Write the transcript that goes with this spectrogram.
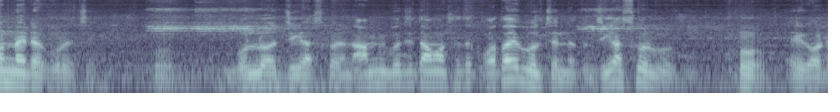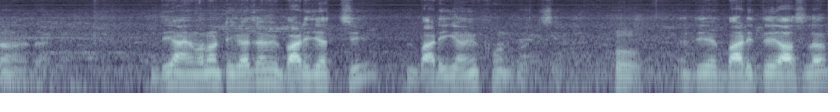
অন্যায়টা করেছে। বলল জিজ্ঞাসা করেন। আমি বলছি তো আমার সাথে কথাই বলছেন না তো জিজ্ঞাসা করব কি? এই ঘটনাটা। দিয়ে আমি বললাম ঠিক আছে আমি বাড়ি যাচ্ছি বাড়ি গিয়ে আমি ফোন করছি। দিয়ে বাড়িতে আসলাম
